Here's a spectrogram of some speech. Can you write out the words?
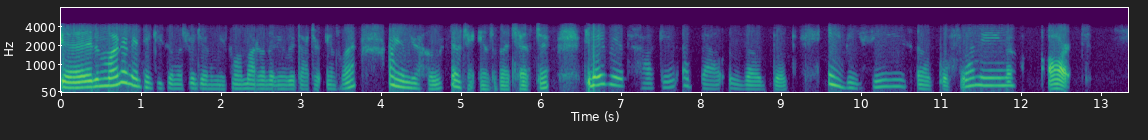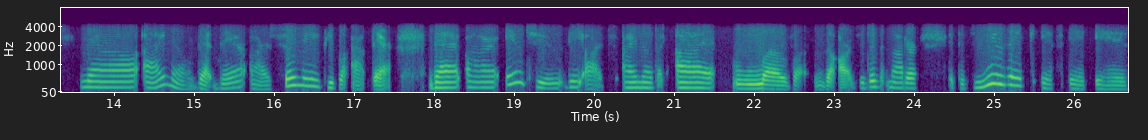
Good morning, and thank you so much for joining me for Modern Living with Dr. Angela. I am your host, Dr. Angela Chester. Today we're talking about the book ABCs of Performing Art. Now, I know that there are so many people out there that are into the arts. I know that I love the arts. It doesn't matter if it's music, if it is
